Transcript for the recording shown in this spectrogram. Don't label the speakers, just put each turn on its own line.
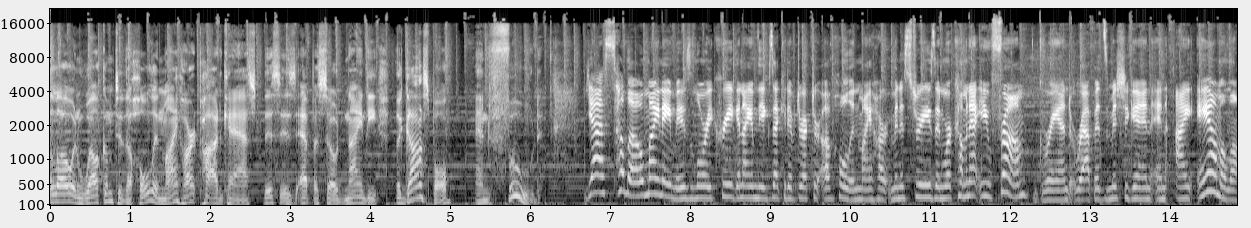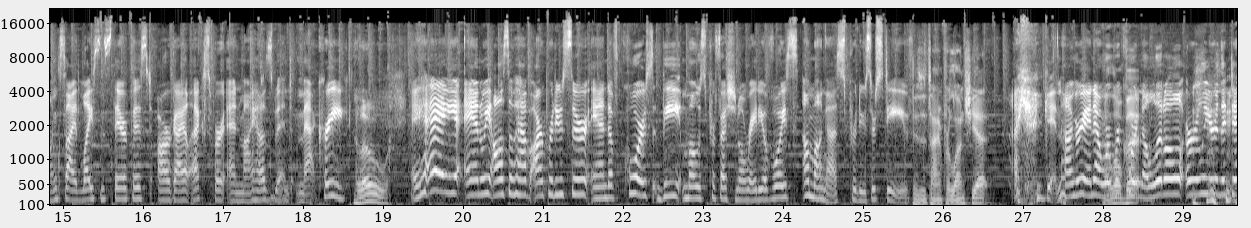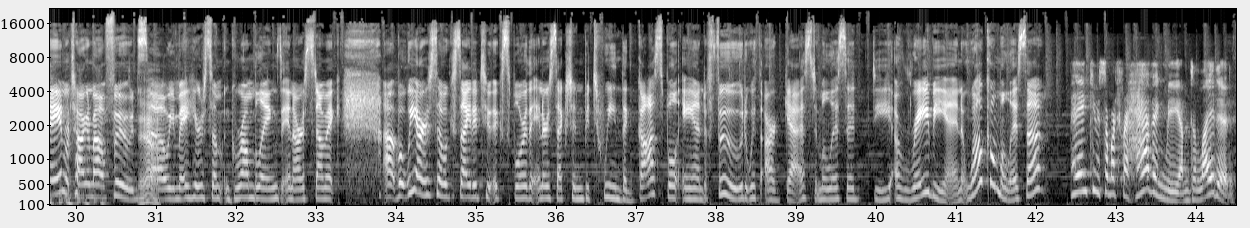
Hello and welcome to the Hole in My Heart podcast. This is episode 90 The Gospel and Food.
Yes, hello. My name is Laurie Krieg, and I am the executive director of Hole in My Heart Ministries. And we're coming at you from Grand Rapids, Michigan. And I am alongside licensed therapist, Argyle expert, and my husband, Matt Krieg.
Hello.
Hey, hey. And we also have our producer, and of course, the most professional radio voice among us, producer Steve.
Is it time for lunch yet?
You're getting hungry. I know we're
little
recording
bit.
a little earlier in the day and we're talking about food.
Yeah.
So we may hear some grumblings in our stomach. Uh, but we are so excited to explore the intersection between the gospel and food with our guest, Melissa d'Arabian. Welcome, Melissa.
Thank you so much for having me. I'm delighted.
